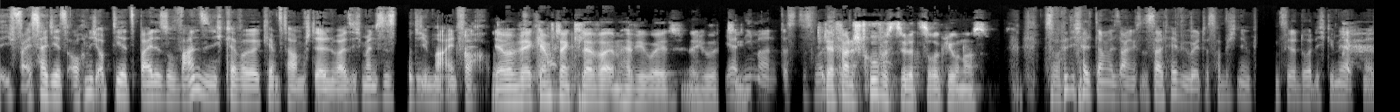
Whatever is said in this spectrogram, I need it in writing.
ich weiß halt jetzt auch nicht, ob die jetzt beide so wahnsinnig clever gekämpft haben, stellenweise. Ich meine, es ist natürlich immer einfach. Ja, aber wer kämpft denn clever im Heavyweight? Ja, niemand. Das, das Stefan halt, Struve ist wieder zurück, Jonas. Das wollte ich halt damals sagen. Es ist halt Heavyweight. Das habe ich in dem Kampf wieder deutlich gemerkt. Ne?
